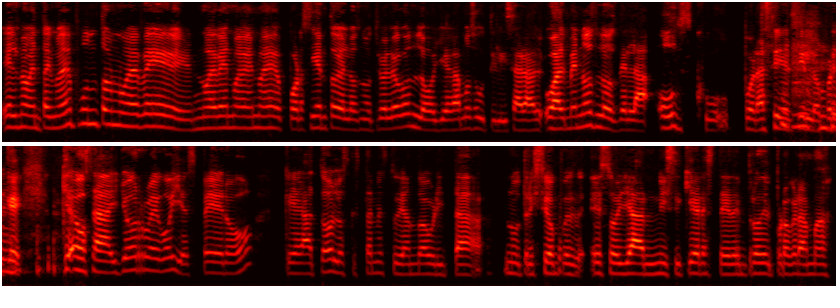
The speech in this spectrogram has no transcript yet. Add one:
el 99.9999% de los nutriólogos lo llegamos a utilizar, o al menos los de la old school, por así decirlo, porque, o sea, yo ruego y espero que a todos los que están estudiando ahorita nutrición, pues eso ya ni siquiera esté dentro del programa.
